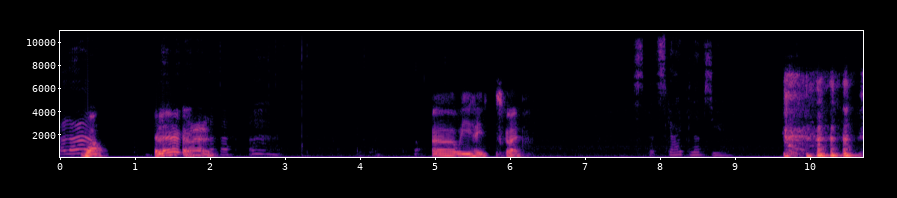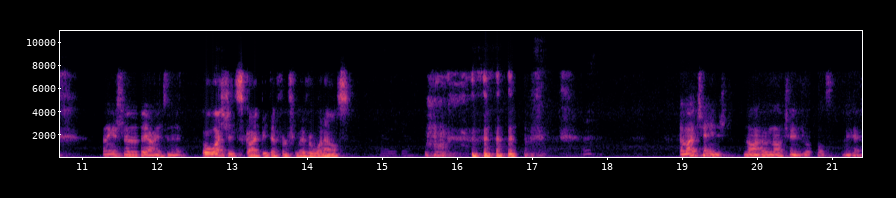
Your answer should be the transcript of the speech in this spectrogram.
Hello. Wow. Hello. Uh, we hate Skype. but Skype loves you. I think it's really our internet. Or why should Skype be different from everyone else? There you go. Have I changed? No, I have not changed roles. Okay.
